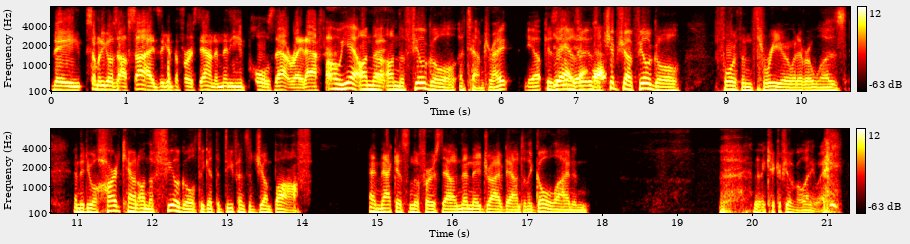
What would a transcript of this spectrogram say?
they somebody goes off sides, they get the first down, and then he pulls that right after. oh yeah, on the Right. on the field goal attempt, right? Yep. because Yeah, it, was, yeah, it was yeah. a chip shot field goal, fourth and three or whatever it was, and they do a hard count on the field goal to get the defense to jump off, and that gets them the first down. And then they drive down to the goal line and then they kick a field goal anyway.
